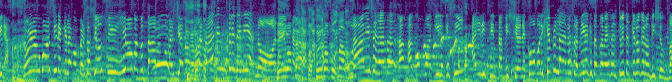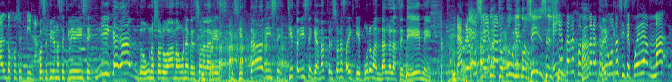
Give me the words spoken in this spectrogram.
Mira, lo único que puedo decir es que la conversación siguió cuando estábamos en comercial. y Está tan entretenida. No, nadie Estuvimos se a agarra. punto, estuvimos a punto. Nadie se agarra a, a combo aquí. Lo que sí, hay distintas visiones. Como por ejemplo la de nuestra amiga que está a través del Twitter. ¿Qué es lo que nos dice Osvaldo Josefina? Josefina nos escribe y dice, ni cagando, uno solo ama a una persona a la vez. Y si está, dice, si esta dice que a más personas hay que puro mandarlo a la CTM. La pregunta Ese es ella está nuestro público, respondiendo. sin censura. Ella está respondiendo ¿Ah? a nuestra ¿Sabes pregunta si se puede amar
